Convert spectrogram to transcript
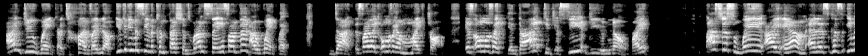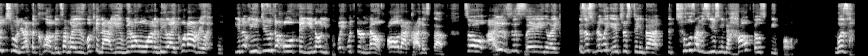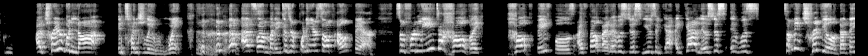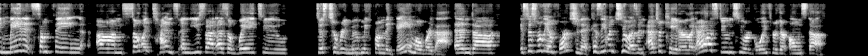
I do wink at times. I know you can even see in the confessions when I'm saying something, I wink like done. It's like, like almost like a mic drop. It's almost like you got it. Did you see it? Do you know? Right? That's just the way I am. And it's because even too, when you're at the club and somebody's looking at you, we don't want to be like, whatever. You're like, you know, you do the whole thing, you know, you point with your mouth, all that kind of stuff. So I was just saying, like, it's just really interesting that the tools I was using to help those people was a traitor would not intentionally wink at somebody because you're putting yourself out there. So for me to help, like, help faithfuls, I felt that it was just using, again, it was just, it was, something trivial that they made it something um, so intense and used that as a way to just to remove me from the game over that. And uh, it's just really unfortunate because even too as an educator like i have students who are going through their own stuff.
